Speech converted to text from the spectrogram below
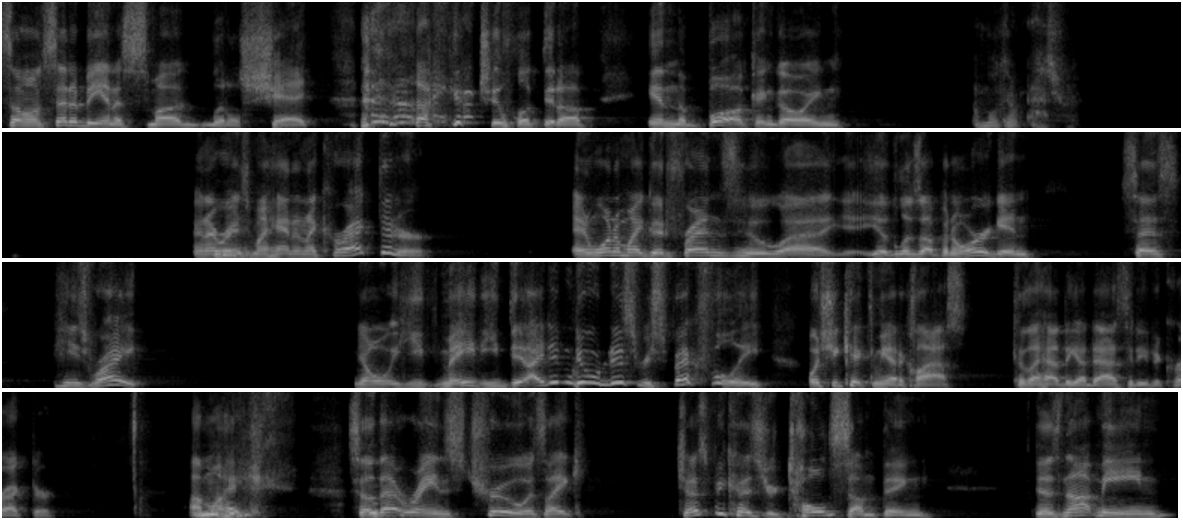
So instead of being a smug little shit, I actually looked it up in the book and going, I'm looking at Astro. And I Yeah. raised my hand and I corrected her. And one of my good friends who uh, lives up in Oregon says, he's right. You know, he made, he did, I didn't do it disrespectfully, but she kicked me out of class because I had the audacity to correct her. I'm Mhm. like, so that reigns true. It's like just because you're told something does not mean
